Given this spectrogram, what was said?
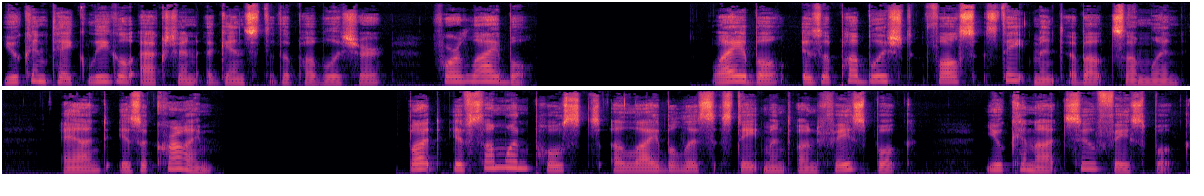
you can take legal action against the publisher for libel. Libel is a published false statement about someone and is a crime. But if someone posts a libelous statement on Facebook, you cannot sue Facebook.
